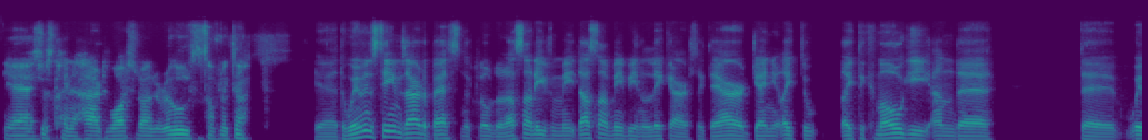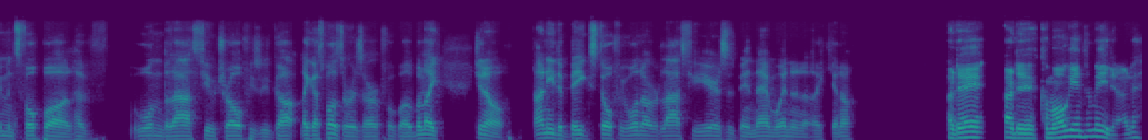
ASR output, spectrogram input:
yeah, it's just kind of hard to watch it all the rules and stuff like that. Yeah, the women's teams are the best in the club though. That's not even me. That's not me being a lick arse. Like they are genuine. Like the like the camogie and the the women's football have won the last few trophies we've got. Like I suppose the reserve football, but like you know, any of the big stuff we won over the last few years has been them winning it. Like you know, Are they are they camogie intermediate? Are they?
